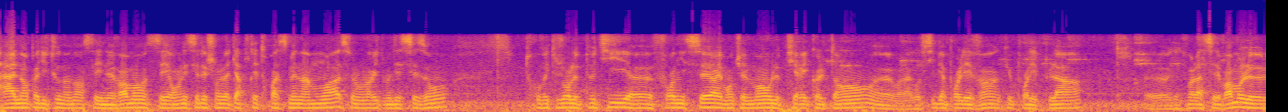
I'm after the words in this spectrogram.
Ah non, pas du tout. Non, non, c'est vraiment, c'est, on essaie de changer la carte toutes les trois semaines, un mois, selon le rythme des saisons. Trouver toujours le petit euh, fournisseur éventuellement ou le petit récoltant, euh, voilà, aussi bien pour les vins que pour les plats. Euh, voilà, c'est vraiment le-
